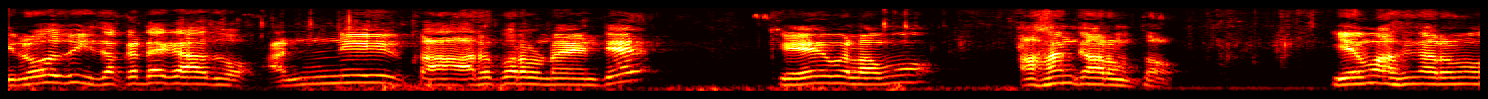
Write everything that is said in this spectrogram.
ఈరోజు ఇదొక్కటే కాదు అన్ని అరకొరలు ఉన్నాయంటే కేవలము అహంకారంతో. ఏం అహంకారము?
